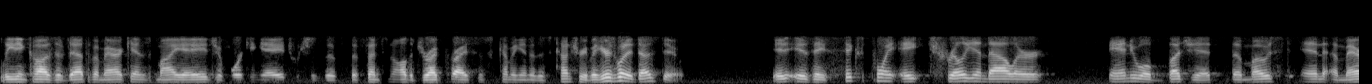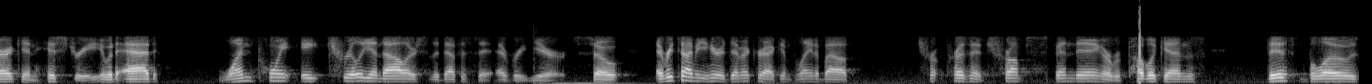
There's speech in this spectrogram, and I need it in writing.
leading cause of death of Americans my age, of working age, which is the, the fentanyl, the drug crisis coming into this country. But here's what it does do it is a $6.8 trillion annual budget, the most in American history. It would add $1.8 trillion to the deficit every year. So every time you hear a Democrat complain about tr- President Trump's spending or Republicans, this blows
